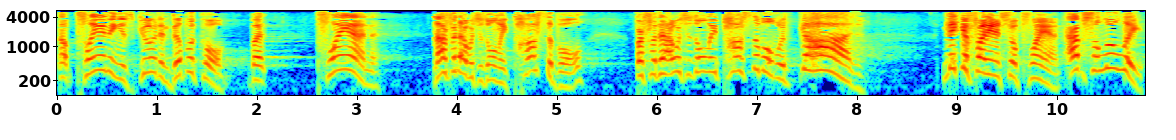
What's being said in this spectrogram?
Now, planning is good and biblical, but plan not for that which is only possible, but for that which is only possible with God. Make a financial plan. Absolutely.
